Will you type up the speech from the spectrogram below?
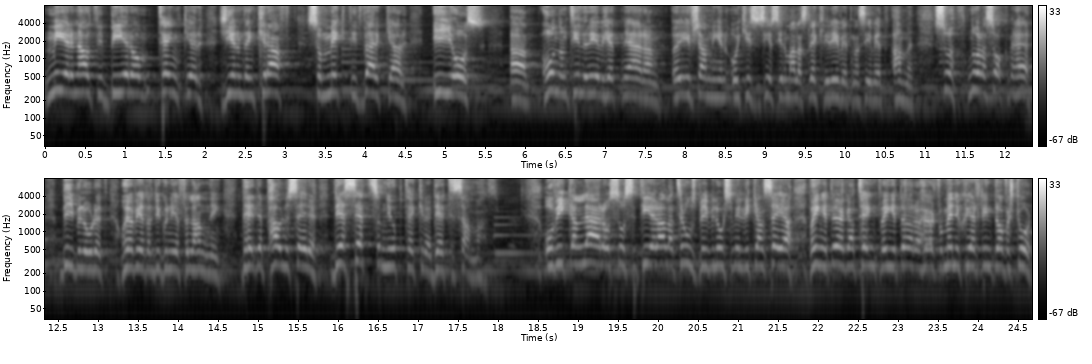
mer än allt vi ber om, tänker genom den kraft som mäktigt verkar i oss. Uh, honom till evigheten i äran eh, i församlingen och i Kristus Jesus genom alla släktled i evigheternas evighet. Amen. Så några saker med det här bibelordet och jag vet att vi går ner för landning. Det, det Paulus säger det, det sätt som ni upptäcker det, det är tillsammans. Och vi kan lära oss att citera alla trosbibelord som vill. Vi kan säga vad inget öga har tänkt, vad inget öra har hört, vad människor egentligen inte har förstår.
